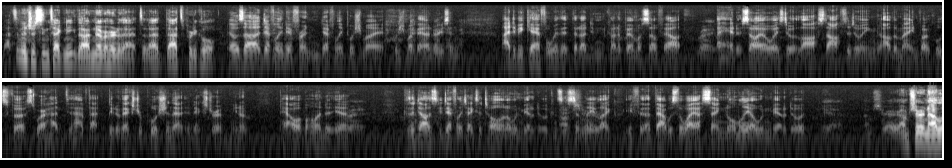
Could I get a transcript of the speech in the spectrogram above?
That's an interesting technique, though. I've never heard of that, so that that's pretty cool. it was uh, definitely different and definitely pushed my pushed my boundaries and. I had to be careful with it that I didn't kind of burn myself out Right. ahead. So I always do it last after doing other main vocals first, where I had to have that bit of extra push and that extra, you know, power behind it. Yeah. because it does. It definitely takes a toll, and I wouldn't be able to do it consistently. sure. Like if that was the way I sang normally, I wouldn't be able to do it. Yeah, I'm sure. I'm sure. Now,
